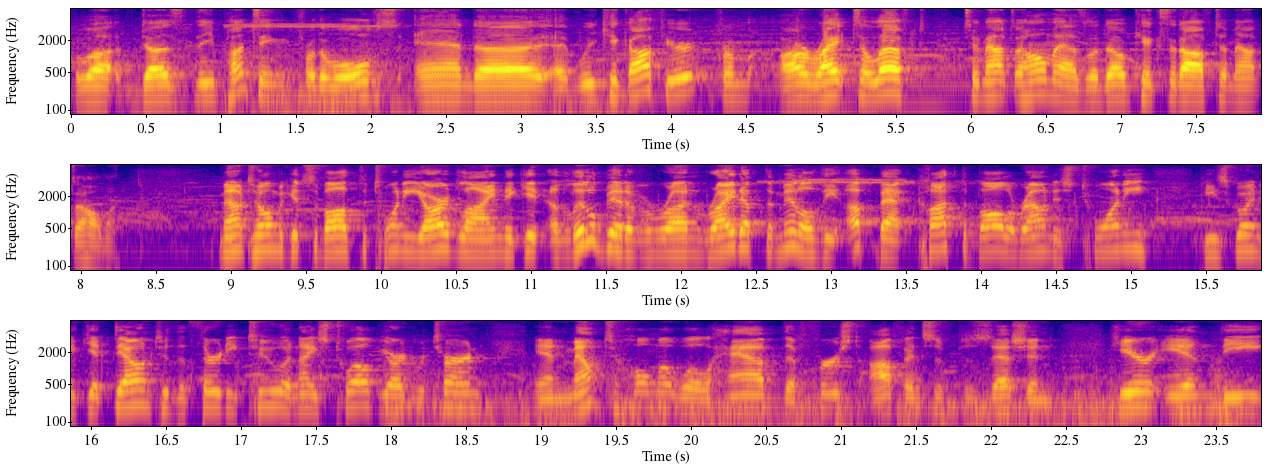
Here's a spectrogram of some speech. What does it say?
who uh, does the punting for the Wolves. And uh, we kick off here from our right to left to Mount Tahoma as Ladeau kicks it off to Mount Tahoma. Mount Tahoma gets the ball at the 20 yard line. They get a little bit of a run right up the middle. The upback caught the ball around his 20. He's going to get down to the 32, a nice 12 yard return, and Mount Tahoma will have the first offensive possession here in the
